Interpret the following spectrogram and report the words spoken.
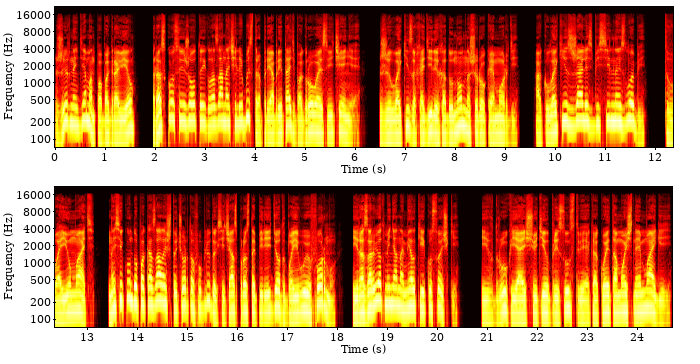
Жирный демон побагровел, Раскосые желтые глаза начали быстро приобретать багровое свечение. Желваки заходили ходуном на широкой морде, а кулаки сжались в бессильной злобе. Твою мать! На секунду показалось, что чертов ублюдок сейчас просто перейдет в боевую форму и разорвет меня на мелкие кусочки. И вдруг я ощутил присутствие какой-то мощной магии.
